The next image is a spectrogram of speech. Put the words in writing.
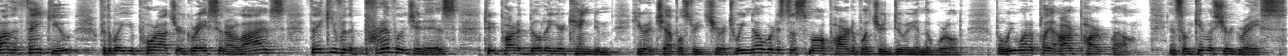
Father, thank you for the way you pour out your grace in our lives. Thank you for the privilege it is to be part of building your kingdom here at Chapelstreet Church. We know we're just a small part of what you're doing in the world, but we want to play our part well. And so give us your grace.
